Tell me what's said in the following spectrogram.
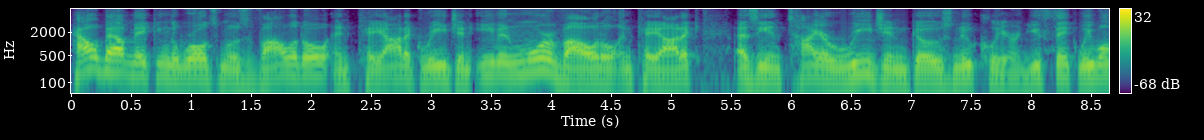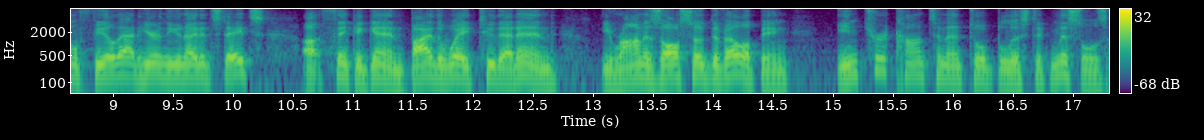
How about making the world's most volatile and chaotic region even more volatile and chaotic as the entire region goes nuclear. And you think we won't feel that here in the United States? Uh, think again. By the way, to that end, Iran is also developing intercontinental ballistic missiles,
